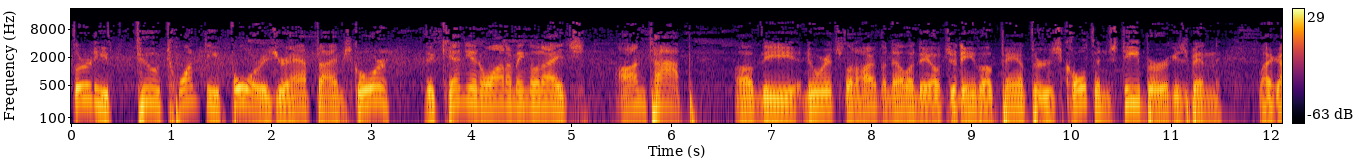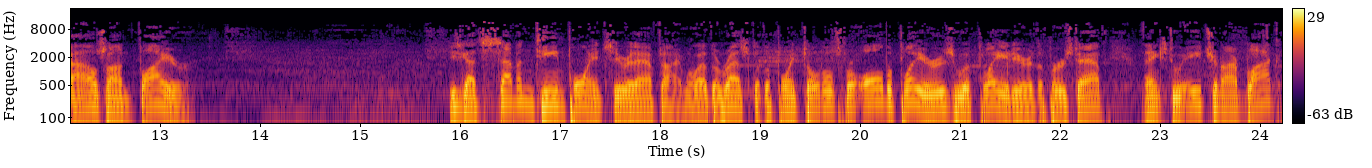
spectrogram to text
32-24 is your halftime score. The Kenyon Wanamingo Knights on top of the New Richland, Hartland, Ellendale, Geneva Panthers. Colton Steberg has been like a house on fire. He's got 17 points here at halftime. We'll have the rest of the point totals for all the players who have played here in the first half. Thanks to H&R Block,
